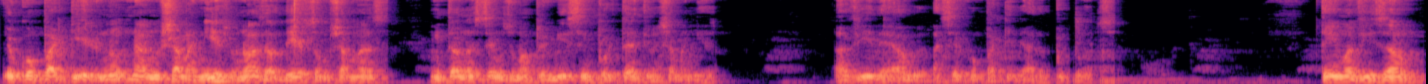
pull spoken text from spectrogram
Eu compartilho no, no xamanismo, nós aldeias somos xamãs, então nós temos uma premissa importante no xamanismo. A vida é algo a ser compartilhado por todos. Tem uma visão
